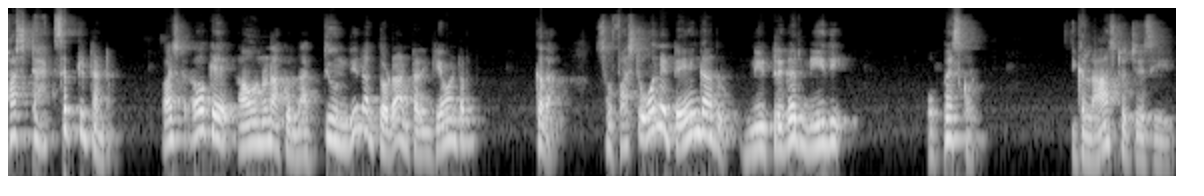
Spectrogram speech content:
First accept it first okay అవును నాకు నత్తి ఉంది నత్తోడా అంటారు. ఇంకేమంటారు? కదా. సో ఫస్ట్ ఓన్ ఇట్ ఏం కాదు. నీ ట్రిగర్ నీది. ఒప్పేసుకోండి. ఇక లాస్ట్ వచ్చేసి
